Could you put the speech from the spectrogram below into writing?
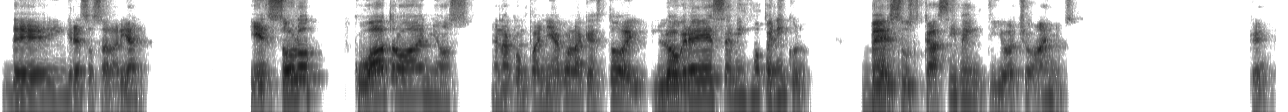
de ingreso salarial. Y en solo cuatro años en la compañía con la que estoy, logré ese mismo penículo versus casi 28 años. ¿Qué?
